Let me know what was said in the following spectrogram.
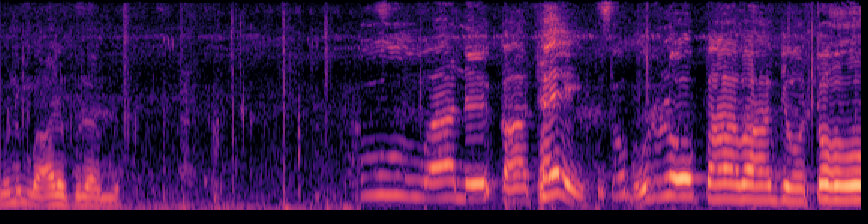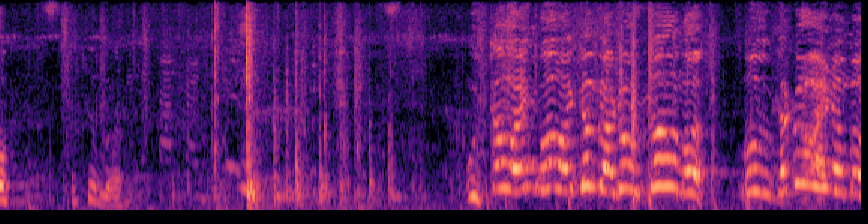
મને મારે પેલા એમને. કુવાને કાઠે તો ગુરલો પાવા ગયો તો. શું ઉઠતો હોય ને બહુ એકદમ બેઠો હોય બહુ. જતો હોય ને બહુ.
